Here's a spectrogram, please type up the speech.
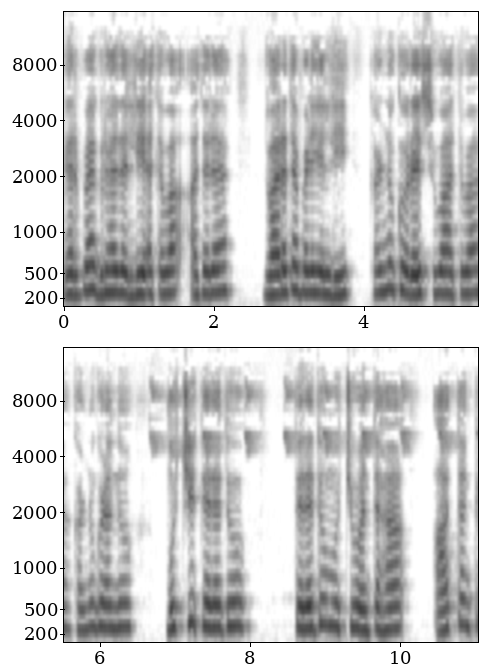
ಗರ್ಭಗೃಹದಲ್ಲಿ ಅಥವಾ ಅದರ ದ್ವಾರದ ಬಳಿಯಲ್ಲಿ ಕಣ್ಣು ಕೊರೆಸುವ ಅಥವಾ ಕಣ್ಣುಗಳನ್ನು ಮುಚ್ಚಿ ತೆರೆದು ತೆರೆದು ಮುಚ್ಚುವಂತಹ ಆತಂಕ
